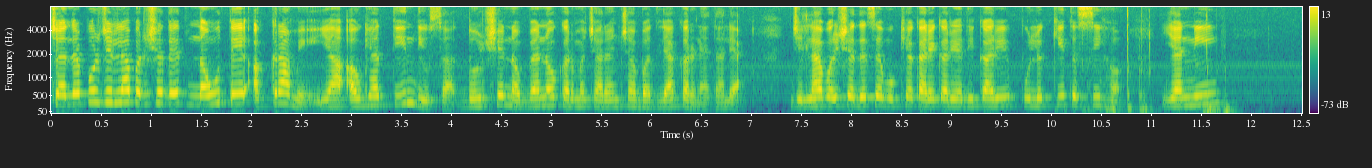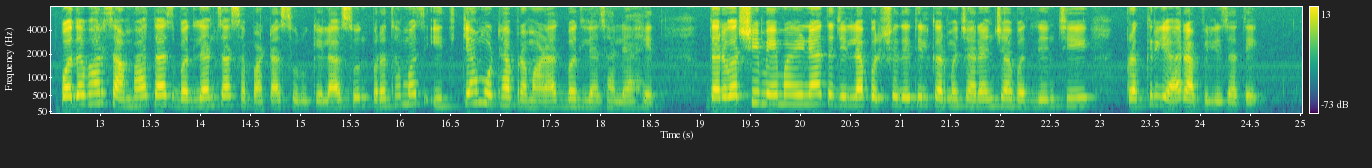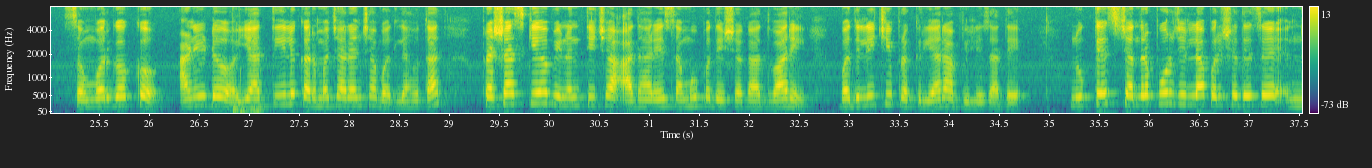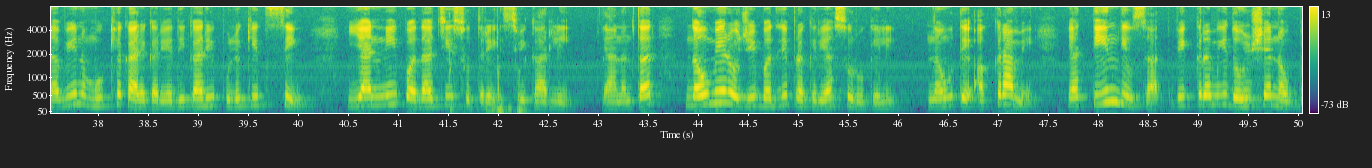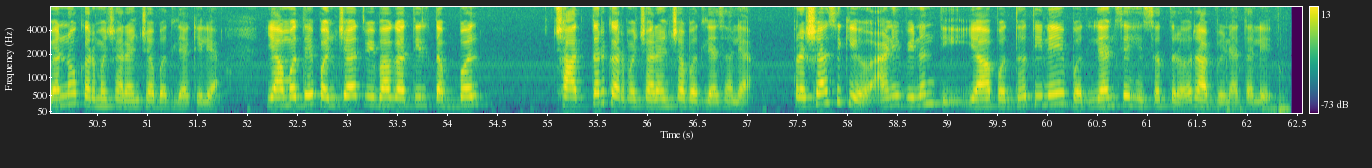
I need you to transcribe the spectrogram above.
चंद्रपूर जिल्हा परिषदेत नऊ ते अकरा मे या अवघ्या तीन दिवसात दोनशे नव्याण्णव कर्मचाऱ्यांच्या बदल्या करण्यात आल्या. जिल्हा परिषदेचे मुख्य कार्यकारी अधिकारी पुलकित सिंह यांनी पदभार सांभाळताच बदल्यांचा सपाटा सुरू केला असून प्रथमच इतक्या मोठ्या प्रमाणात बदल्या झाल्या आहेत. दरवर्षी मे महिन्यात जिल्हा परिषदेतील कर्मचाऱ्यांच्या बदलींची प्रक्रिया राबविली जाते. संवर्ग क आणि ड यातील कर्मचाऱ्यांच्या बदल्या होतात. प्रशासकीय विनंतीच्या आधारे समुपदेशकाद्वारे बदलीची प्रक्रिया राबविली जाते. नुकतेच चंद्रपूर जिल्हा परिषदेचे नवीन मुख्य कार्यकारी अधिकारी पुलकित सिंग यांनी पदाची सूत्रे स्वीकारली. त्यानंतर नऊ मे रोजी बदली प्रक्रिया सुरू केली. नऊ ते अकरा मे या तीन दिवसात विक्रमी दोनशे नव्याण्णव कर्मचाऱ्यांच्या बदल्या केल्या. यामध्ये पंचायत विभागातील तब्बल शहात्तर कर्मचाऱ्यांच्या बदल्या झाल्या. प्रशासकीय आणि विनंती या पद्धतीने बदल्यांचे हे सत्र राबविण्यात आले.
